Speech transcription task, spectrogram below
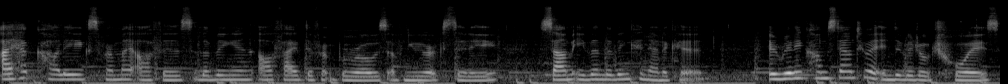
I have colleagues from my office living in all five different boroughs of New York City, some even live in Connecticut. It really comes down to an individual choice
